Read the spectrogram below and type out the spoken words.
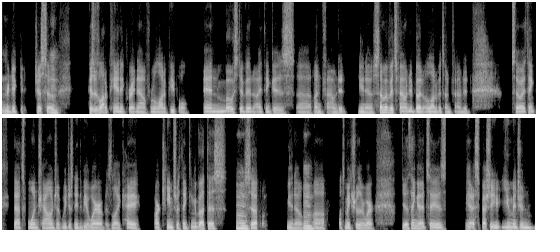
Mm. predicted. Just so, Mm. because there's a lot of panic right now from a lot of people. And most of it, I think, is uh, unfounded. You know, some of it's founded, but a lot of it's unfounded. So I think that's one challenge that we just need to be aware of is like, hey, our teams are thinking about this. Mm. So, you know, Mm. uh, let's make sure they're aware. The other thing I'd say is, yeah, especially you mentioned,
